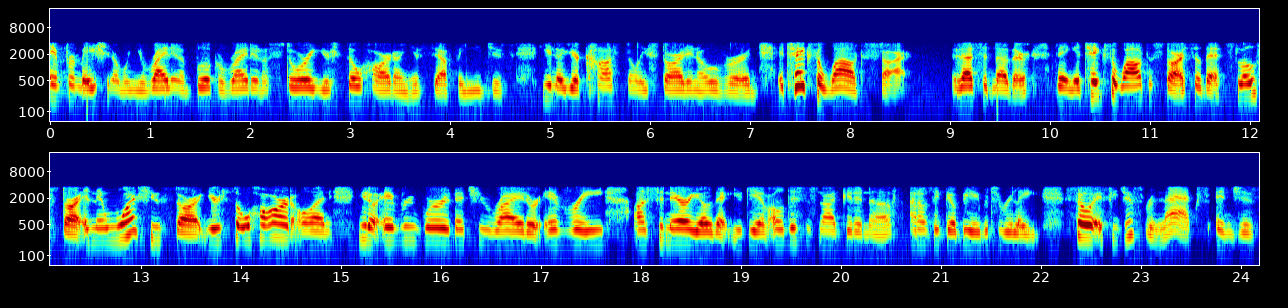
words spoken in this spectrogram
information or when you're writing a book or writing a story, you're so hard on yourself and you just, you know, you're constantly starting over. And it takes a while to start. That's another thing. It takes a while to start, so that slow start, and then once you start, you're so hard on you know every word that you write or every uh, scenario that you give. Oh, this is not good enough. I don't think they'll be able to relate. So if you just relax and just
